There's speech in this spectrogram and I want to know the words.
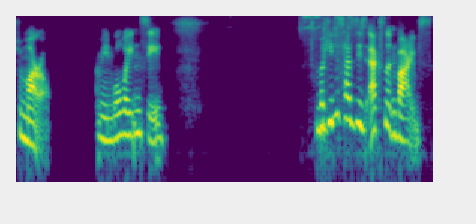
tomorrow. I mean, we'll wait and see. But he just has these excellent vibes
